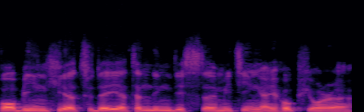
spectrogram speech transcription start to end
for being here today, attending this uh, meeting. I hope you're uh,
